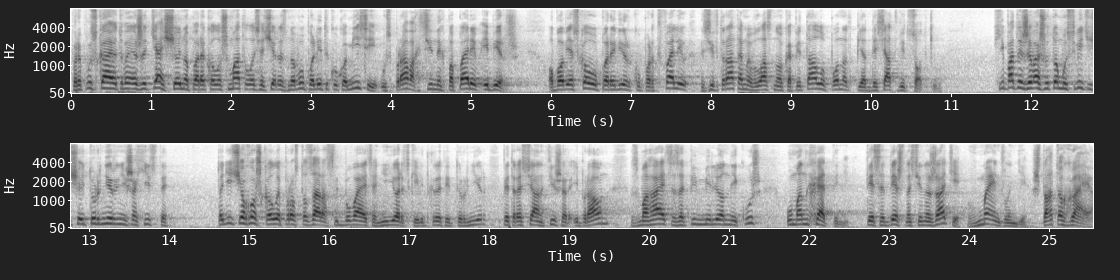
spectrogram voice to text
Припускаю, твоє життя щойно переколошматилося через нову політику комісій у справах цінних паперів і бірж. Обов'язкову перевірку портфелів зі втратами власного капіталу понад 50%. Хіба ти живеш у тому світі, що й турнірні шахісти? Тоді чого ж, коли просто зараз відбувається Нью-Йоркський відкритий турнір, Петросян, Фішер і Браун змагаються за півмільйонний куш у Манхеттені. Ти сидиш на сіножаті в Мейнтленді, штат Огайо.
